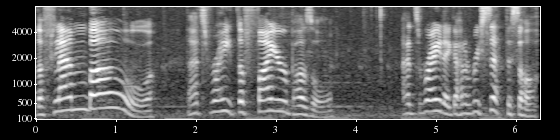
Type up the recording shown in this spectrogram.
the flambeau. That's right, the fire puzzle. That's right, I gotta reset this all.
